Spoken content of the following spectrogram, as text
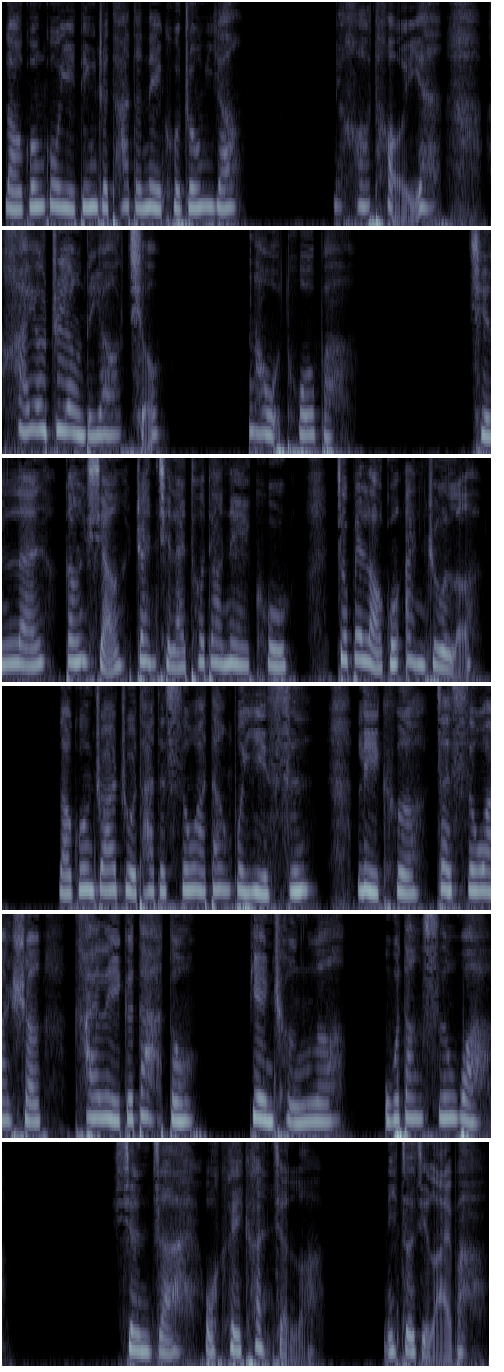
老公故意盯着她的内裤中央，你好讨厌，还要这样的要求。那我脱吧。秦岚刚想站起来脱掉内裤，就被老公按住了。老公抓住她的丝袜裆部一撕，立刻在丝袜上开了一个大洞，变成了无裆丝袜。现在我可以看见了，你自己来吧。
